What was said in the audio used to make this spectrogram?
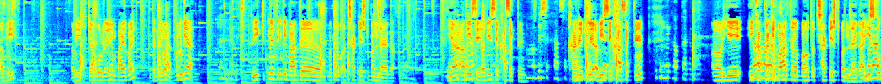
अभी अभी क्या बोल रहे हैं? बाय बाय धन्यवाद. बन गया? तो ये कितने दिन के बाद मतलब अच्छा टेस्ट बन जाएगा? या अभी से अभी से खा सकते हैं? हाँ, अभी से खा सकते खाने के लिए अभी से खा सकते हैं? और ये एक हफ़्ता के बाद बहुत अच्छा टेस्ट बन जाएगा। इसको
